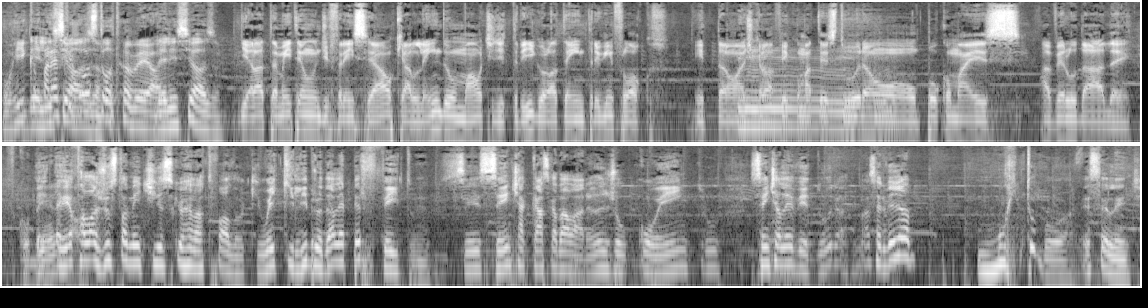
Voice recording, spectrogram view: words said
O Rica parece que gostou também, ó. Deliciosa. E ela também tem um diferencial que além do malte de trigo, ela tem trigo em flocos. Então acho que ela fica com uma textura um, um pouco mais aveludada aí. Ficou bem Eu legal. ia falar justamente isso que o Renato falou, que o equilíbrio dela é perfeito. Você sente a casca da laranja, o coentro, sente a levedura. Uma cerveja muito boa. Excelente,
